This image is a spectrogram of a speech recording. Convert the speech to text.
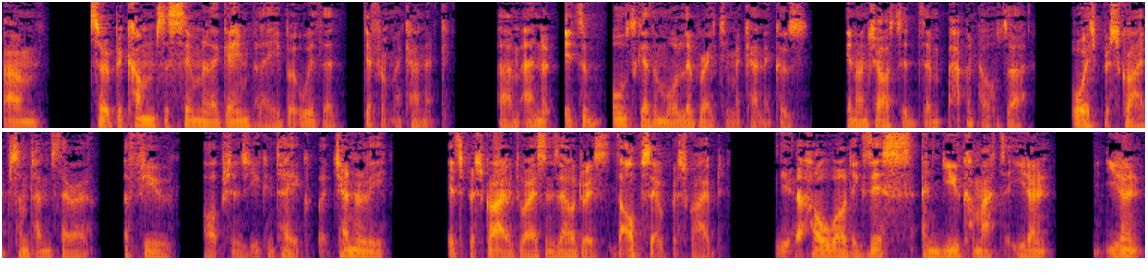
Um, so it becomes a similar gameplay but with a different mechanic. Um, and it's a altogether more liberating mechanic because in Uncharted, the handholds are always prescribed. Sometimes there are a few options you can take, but generally it's prescribed, whereas in Zelda it's the opposite of prescribed. The whole world exists and you come at it. You don't, you don't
